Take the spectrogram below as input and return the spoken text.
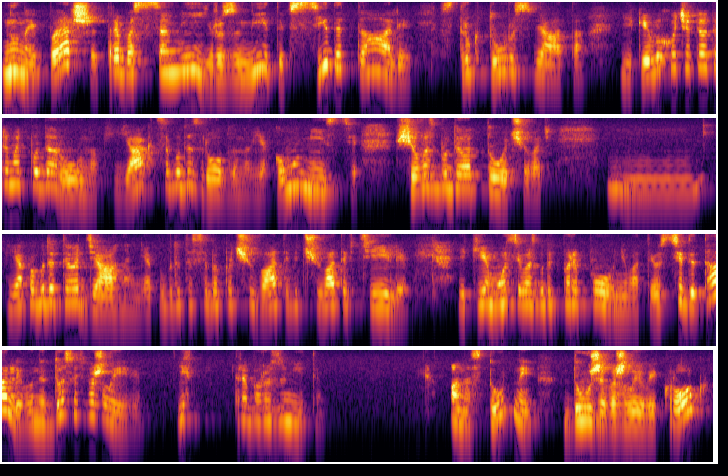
Ну, найперше, треба самі розуміти всі деталі, структуру свята, який ви хочете отримати подарунок, як це буде зроблено, в якому місці, що вас буде оточувати, як ви будете одягнені, як ви будете себе почувати, відчувати в тілі, які емоції вас будуть переповнювати. ось ці деталі вони досить важливі. Їх треба розуміти. А наступний дуже важливий крок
